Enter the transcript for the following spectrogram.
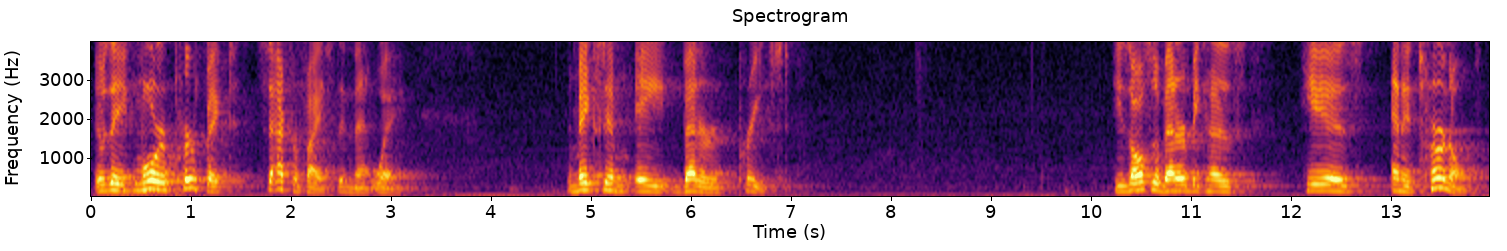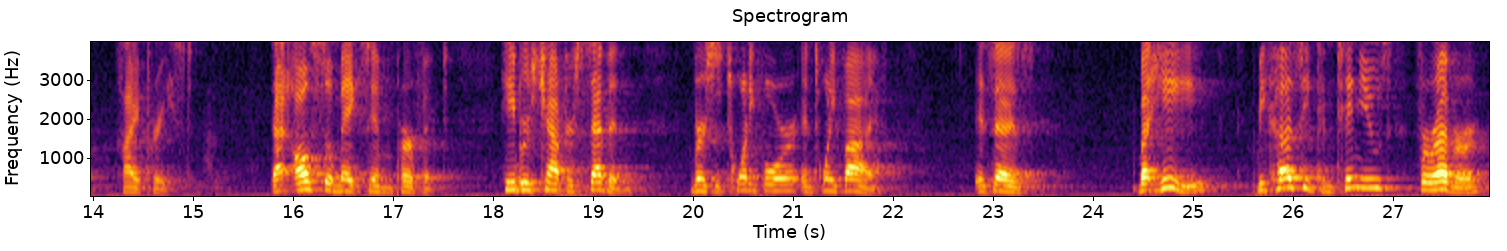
It was a more perfect sacrifice in that way. It makes him a better priest. He's also better because he is an eternal high priest. That also makes him perfect. Hebrews chapter 7, verses 24 and 25. It says, But he, because he continues forever,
